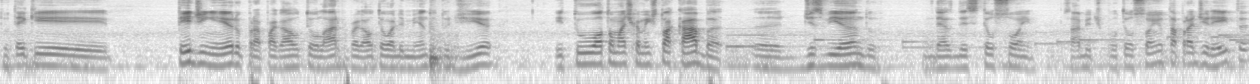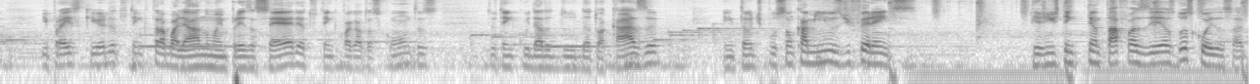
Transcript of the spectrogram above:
tu ter que ter dinheiro pra pagar o teu lar, pra pagar o teu alimento do dia, e tu automaticamente tu acaba eh, desviando de- desse teu sonho, sabe? Tipo, o teu sonho tá pra direita e pra esquerda tu tem que trabalhar numa empresa séria, tu tem que pagar tuas contas, tu tem que cuidar do- da tua casa. Então, tipo, são caminhos diferentes. E a gente tem que tentar fazer as duas coisas, sabe?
